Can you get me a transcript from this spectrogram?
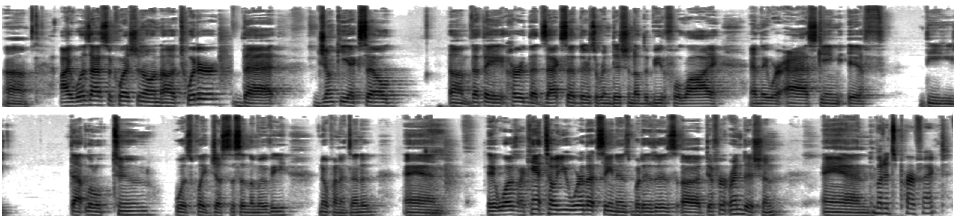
um, I was asked a question on uh, Twitter that Junkie XL um, that they heard that Zack said there's a rendition of the Beautiful Lie, and they were asking if the that little tune was played justice in the movie. No pun intended. And it was. I can't tell you where that scene is, but it is a different rendition. And But it's perfect.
